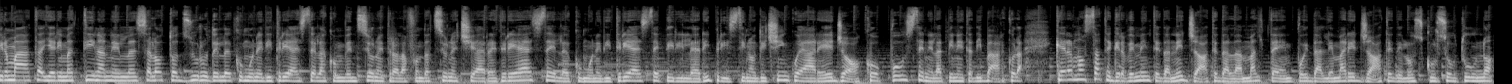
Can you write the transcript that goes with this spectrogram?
Firmata ieri mattina nel salotto azzurro del Comune di Trieste la convenzione tra la Fondazione CR Trieste e il Comune di Trieste per il ripristino di cinque aree gioco poste nella pineta di Barcola che erano state gravemente danneggiate dal maltempo e dalle mareggiate dello scorso autunno.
